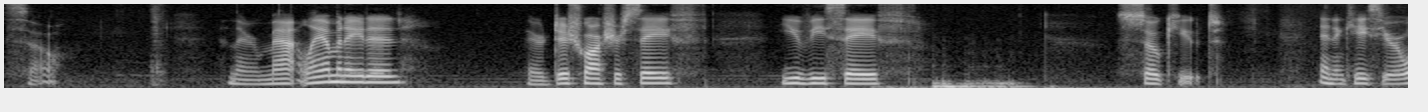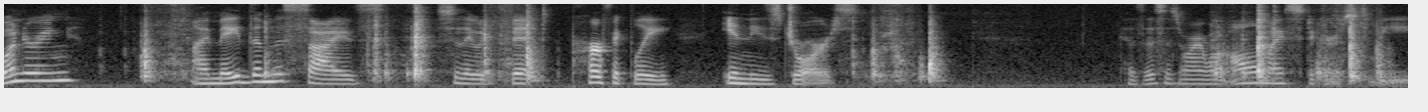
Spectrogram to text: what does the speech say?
So, and they're matte laminated, they're dishwasher safe, UV safe. So cute. And in case you're wondering, I made them this size so they would fit perfectly in these drawers. Because this is where I want all my stickers to be.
